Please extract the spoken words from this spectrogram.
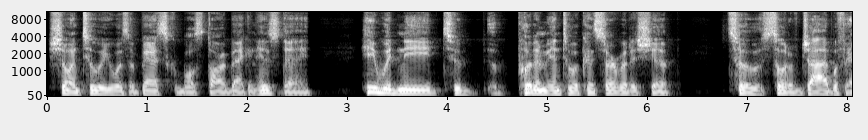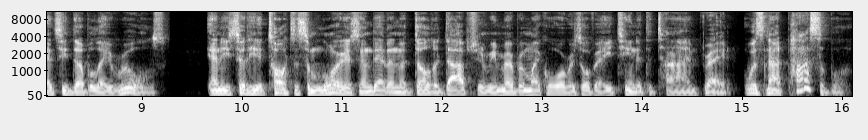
Sean Tuohy was a basketball star back in his day, he would need to put him into a conservatorship to sort of jibe with NCAA rules. And he said he had talked to some lawyers and that an adult adoption, remember Michael Oher was over 18 at the time, Right. was not possible,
